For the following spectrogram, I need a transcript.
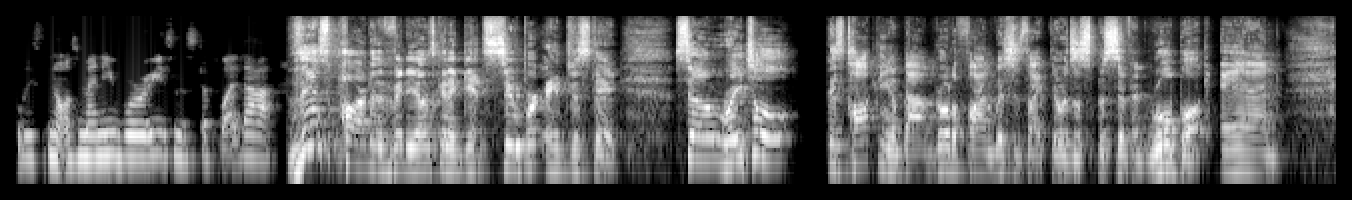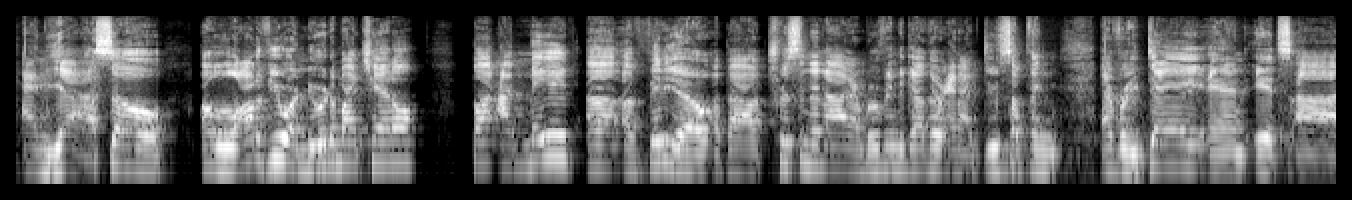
at least not as many worries and stuff like that. This part of the video is gonna get super interesting. So Rachel is talking about Girl Defined Wishes like there was a specific rule book. And, and yeah, so a lot of you are newer to my channel, but I made a, a, video about Tristan and I are moving together and I do something every day and it's, uh,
